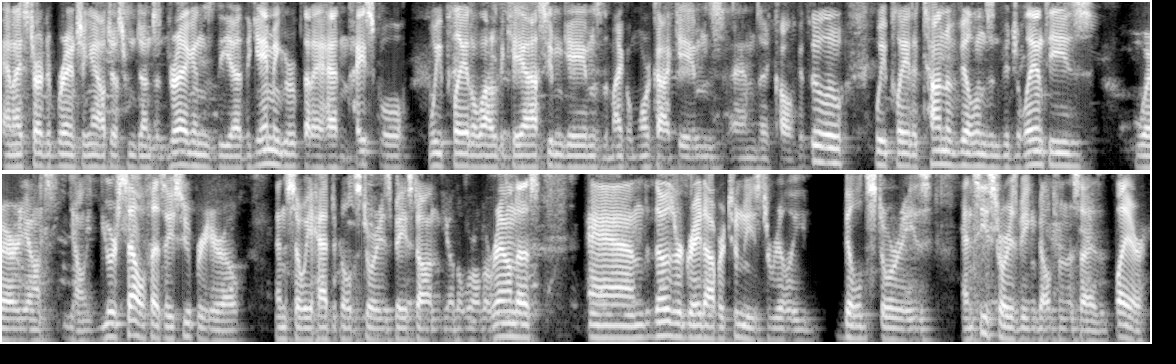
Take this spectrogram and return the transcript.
and I started branching out just from Dungeons and Dragons. The uh, the gaming group that I had in high school, we played a lot of the Chaosium games, the Michael Moorcock games, and uh, Call of Cthulhu. We played a ton of villains and vigilantes, where you know you know yourself as a superhero, and so we had to build stories based on you know the world around us, and those are great opportunities to really build stories and see stories being built from the side of the player.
